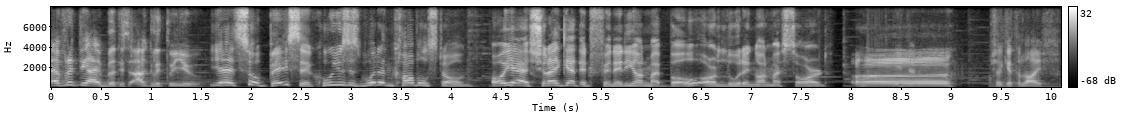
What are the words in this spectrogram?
Everything I built is ugly to you. Yeah, it's so basic. Who uses wood and cobblestone? Oh yeah, should I get infinity on my bow or looting on my sword? Uh, Should get a life.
